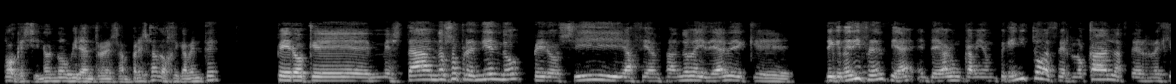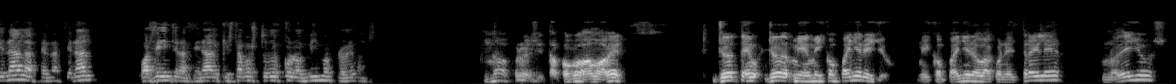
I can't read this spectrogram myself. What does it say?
porque si no, no hubiera entrado en esa empresa, lógicamente, pero que me está no sorprendiendo, pero sí afianzando la idea de que, de que no hay diferencia ¿eh? entre llevar un camión pequeñito, hacer local, hacer regional, hacer nacional o hacer internacional, que estamos todos con los mismos problemas. No, pero si tampoco vamos a ver. Yo, te- yo mi, compañero y yo. Mi compañero va con el tráiler, uno de ellos,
